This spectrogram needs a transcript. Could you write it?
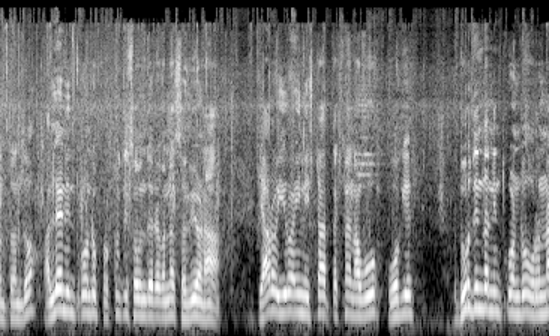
ಅಂತಂದು ಅಲ್ಲೇ ನಿಂತ್ಕೊಂಡು ಪ್ರಕೃತಿ ಸೌಂದರ್ಯವನ್ನು ಸವಿಯೋಣ. ಯಾರೋ ಹೀರೋಯಿನ್ ಇಷ್ಟ ಆದ ತಕ್ಷಣ ನಾವು ಹೋಗಿ ದೂರದಿಂದ ನಿಂತ್ಕೊಂಡು ಅವ್ರನ್ನ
